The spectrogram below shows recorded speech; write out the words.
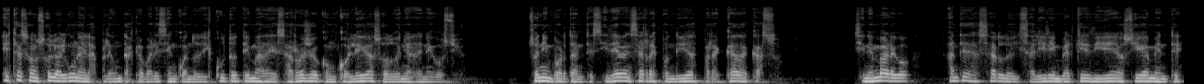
Estas son solo algunas de las preguntas que aparecen cuando discuto temas de desarrollo con colegas o dueños de negocio. Son importantes y deben ser respondidas para cada caso. Sin embargo, antes de hacerlo y salir a invertir dinero ciegamente,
